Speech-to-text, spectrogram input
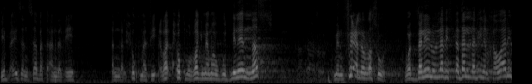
يبقى إذا ثبت أن الإيه أن الحكم في حكم الرجم موجود. من النص؟ من فعل الرسول. والدليل الذي استدل به الخوارج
